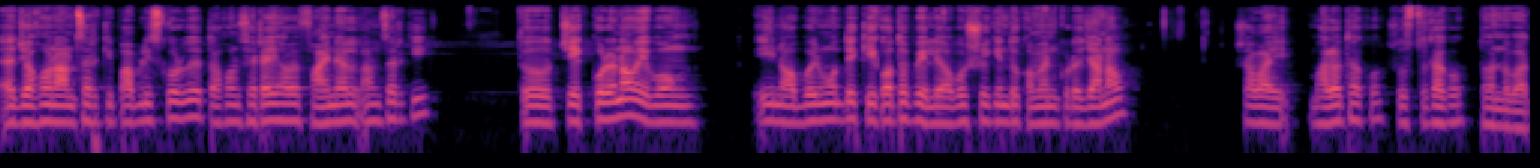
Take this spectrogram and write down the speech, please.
যখন আনসার কি পাবলিশ করবে, তখন সেটাই হবে ফাইনাল আনসার কি তো চেক করে নাও এবং এই নব্বইয়ের মধ্যে কে কত পেলে, অবশ্যই কিন্তু কমেন্ট করে জানাও। সবাই ভালো থাকো, সুস্থ থাকো, ধন্যবাদ।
